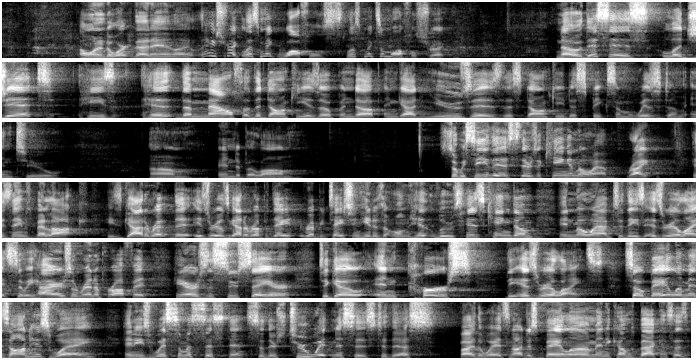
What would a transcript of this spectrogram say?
I wanted to work that in. Like, hey, Shrek, let's make waffles. Let's make some waffles, Shrek. No, this is legit. He's, his, the mouth of the donkey is opened up, and God uses this donkey to speak some wisdom into um, into Balaam. So we see this. There's a king in Moab, right? His name's Balak. He's got a rep, the, Israel's got a reputation. He doesn't want to lose his kingdom in Moab to these Israelites. So he hires a rent a prophet. He hires a soothsayer to go and curse the Israelites. So Balaam is on his way and he's with some assistants. So there's two witnesses to this, by the way. It's not just Balaam and he comes back and says,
